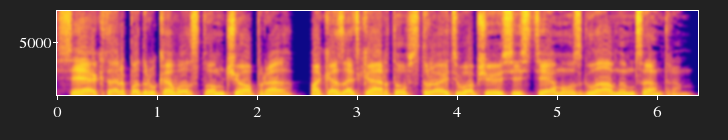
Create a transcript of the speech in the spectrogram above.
«Сектор под руководством Чопра, показать карту, встроить в общую систему с главным центром.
